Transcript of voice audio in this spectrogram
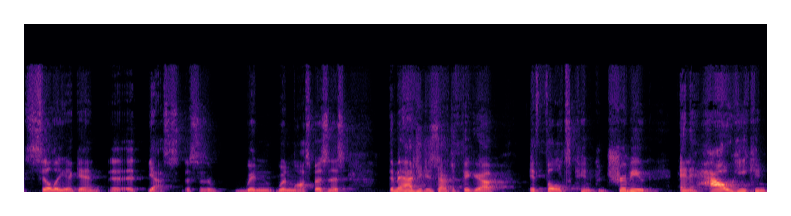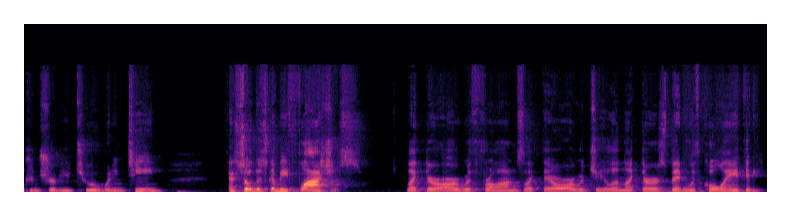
Silly again. It, yes, this is a win win loss business. The Magic just have to figure out if Fultz can contribute and how he can contribute to a winning team. And so there's going to be flashes like there are with Franz, like there are with Jalen, like there has been with Cole Anthony.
